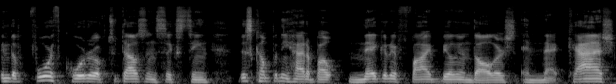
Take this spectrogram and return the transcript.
in the fourth quarter of 2016, this company had about negative $5 billion in net cash.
